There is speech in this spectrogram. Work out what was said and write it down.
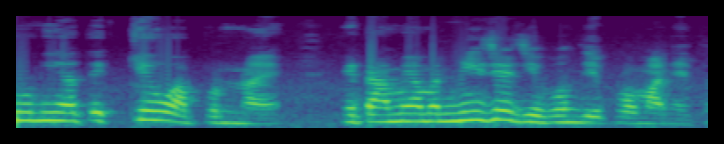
দুনিয়াতে কেউ আপন নয়। এটা আমি আমার নিজের জীবন দিয়ে প্রমাণিত।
